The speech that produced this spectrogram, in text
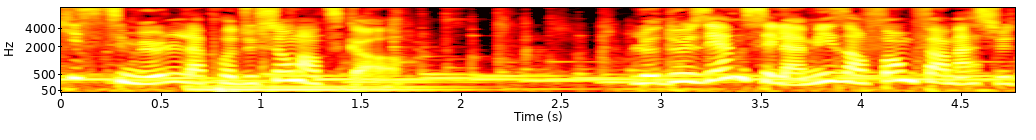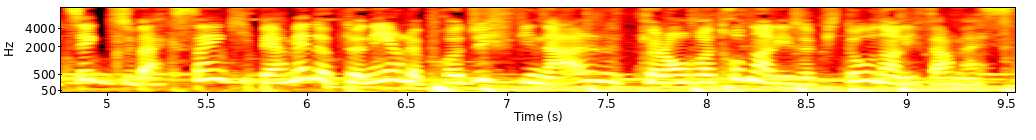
qui stimule la production d'anticorps. Le deuxième, c'est la mise en forme pharmaceutique du vaccin qui permet d'obtenir le produit final que l'on retrouve dans les hôpitaux ou dans les pharmacies.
